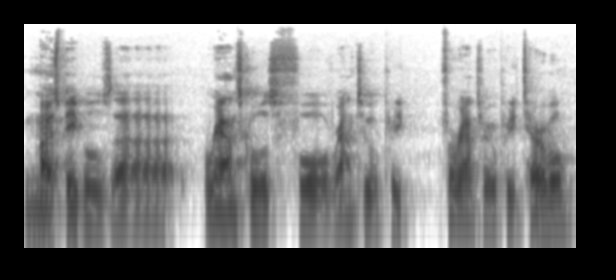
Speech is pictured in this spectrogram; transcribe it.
most people's uh, round scores for round two are pretty for round three were pretty terrible.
